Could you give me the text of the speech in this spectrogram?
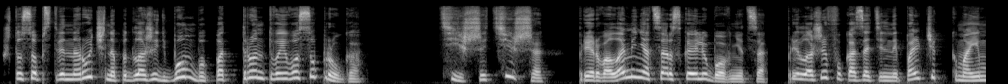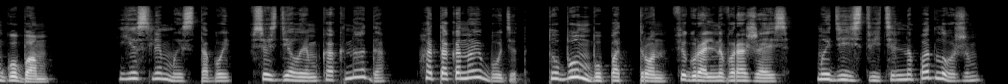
что собственноручно подложить бомбу под трон твоего супруга». «Тише, тише!» – прервала меня царская любовница, приложив указательный пальчик к моим губам. «Если мы с тобой все сделаем как надо, а так оно и будет, то бомбу под трон, фигурально выражаясь, мы действительно подложим.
